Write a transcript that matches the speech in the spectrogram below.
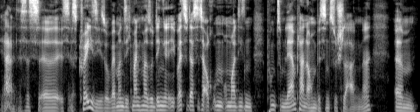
mhm. ja, das ist, äh, es ist crazy, so, wenn man sich manchmal so Dinge, weißt du, das ist ja auch, um, um mal diesen Punkt zum Lernplan auch ein bisschen zu schlagen, ne? Ähm,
